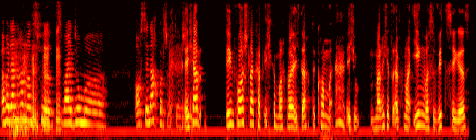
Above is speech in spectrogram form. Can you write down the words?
Aber dann haben wir uns für zwei dumme aus der Nachbarschaft entschieden. Ich habe den Vorschlag habe ich gemacht, weil ich dachte, komm, ich mache ich jetzt einfach mal irgendwas Witziges,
